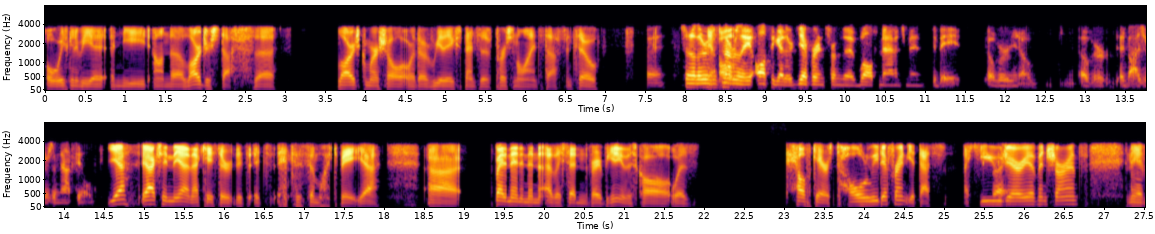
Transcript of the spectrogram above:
always going to be a, a need on the larger stuff, the large commercial or the really expensive personal line stuff. And so Right. So in other words, it's not really altogether different from the wealth management debate over you know over advisors in that field. Yeah, yeah, actually, yeah. In that case, there it's it's it's a similar debate. Yeah, uh, but and then and then as I said in the very beginning of this call was healthcare is totally different. Yet that's a huge Right. area of insurance, and they have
